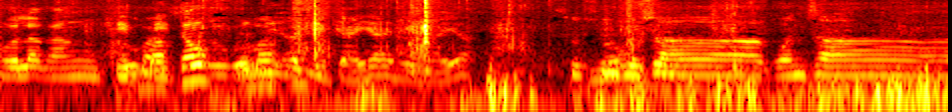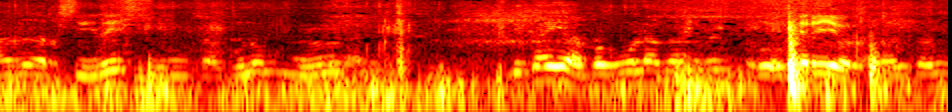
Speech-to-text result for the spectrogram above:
wala kang tip dito. Hindi, di kaya, di kaya. Yung sa kwan sa series, yung sa gulong. Di kaya pag wala kang Interior. Parang kang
